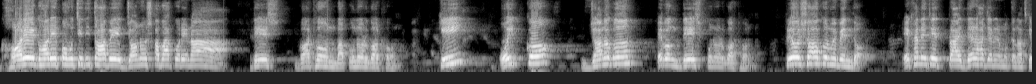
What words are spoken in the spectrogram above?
ঘরে ঘরে পৌঁছে দিতে হবে, জনসভা করে না। দেশ গঠন বা পুনর্গঠন। কি? ঐক্য, জনগণ এবং দেশ পুনর্গঠন। প্রিয় সহকর্মী বৃন্দ এখানে যে প্রায় দেড় হাজারের মতন আজকে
